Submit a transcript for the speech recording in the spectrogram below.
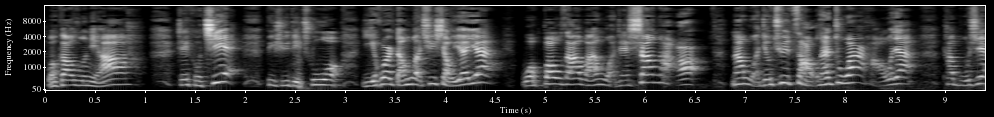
我告诉你啊，这口气必须得出。一会儿等我去小院院，我包扎完我这伤口，那我就去找他朱二豪去。他不是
